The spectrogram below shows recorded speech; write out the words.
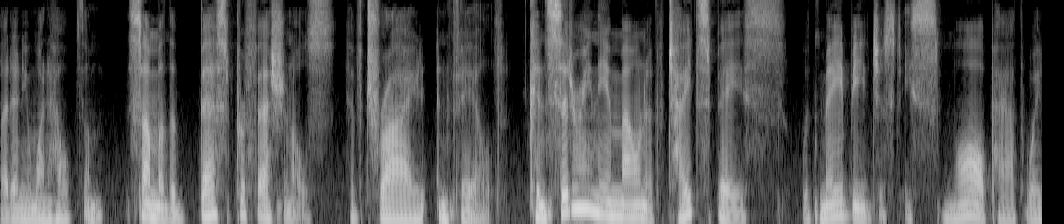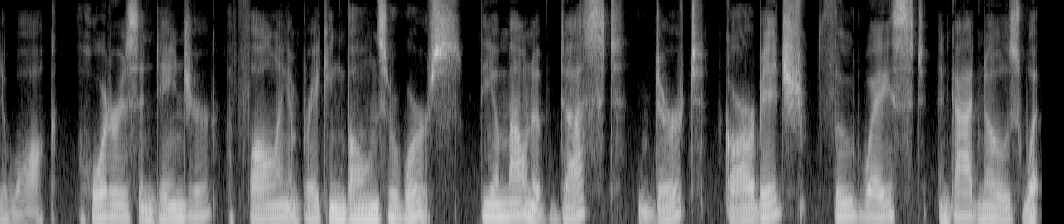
let anyone help them. Some of the best professionals have tried and failed. Considering the amount of tight space with maybe just a small pathway to walk, the hoarder is in danger of falling and breaking bones or worse the amount of dust, dirt, garbage, food waste, and God knows what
